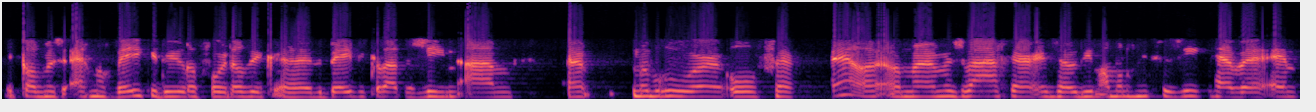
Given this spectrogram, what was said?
het kan dus echt nog weken duren voordat ik uh, de baby kan laten zien aan uh, mijn broer of aan mijn zwager en zo, die hem allemaal nog niet gezien hebben. En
